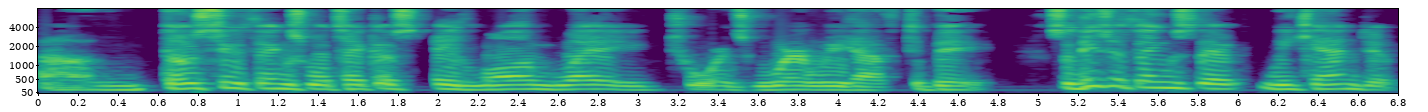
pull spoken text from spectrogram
Um, those two things will take us a long way towards where we have to be. So these are things that we can do.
